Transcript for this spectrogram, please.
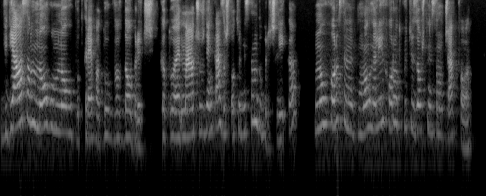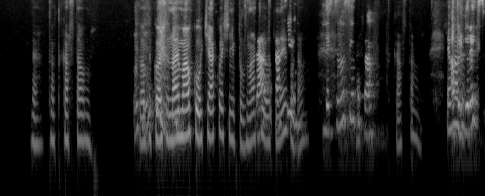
видяла съм много, много подкрепа тук в Добрич, като една чужденка, защото не съм добричлика. Много хора са ми помогнали, хора, от които изобщо не съм очаквала. Да, то така става. Mm-hmm. Този, който най-малко очакваш, ни познати да, от него. Си. Да, Наистина си е така. Така става. Ема, а прибирайки се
